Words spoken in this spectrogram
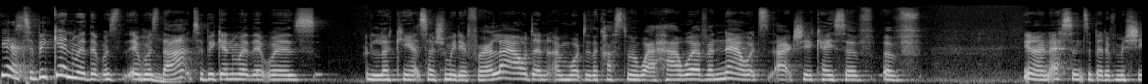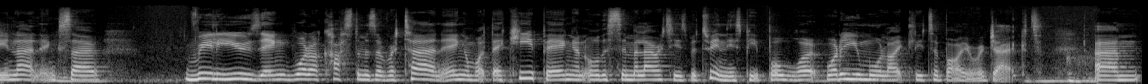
Yeah, to begin with, it was it was mm. that. To begin with, it was looking at social media for allowed and, and what do the customer wear. However, now it's actually a case of, of you know, in essence, a bit of machine learning. So really using what our customers are returning and what they're keeping and all the similarities between these people. What, what are you more likely to buy or reject? Um,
